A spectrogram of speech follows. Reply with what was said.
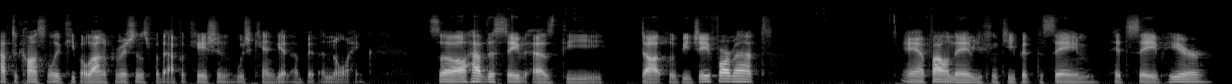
have to constantly keep allowing permissions for the application, which can get a bit annoying. So I'll have this saved as the .obj format. And file name, you can keep it the same. Hit save here.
